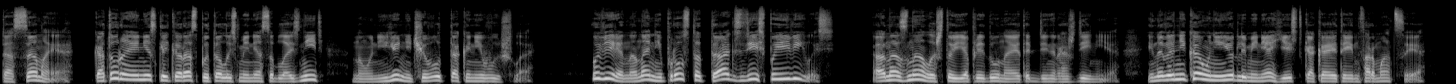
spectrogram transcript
Та самая, которая несколько раз пыталась меня соблазнить, но у нее ничего так и не вышло. Уверен, она не просто так здесь появилась. Она знала, что я приду на этот день рождения, и наверняка у нее для меня есть какая-то информация —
